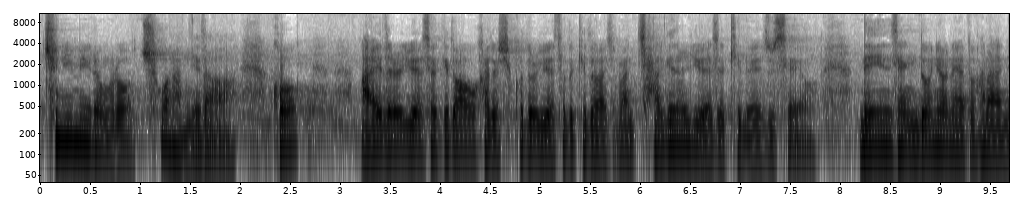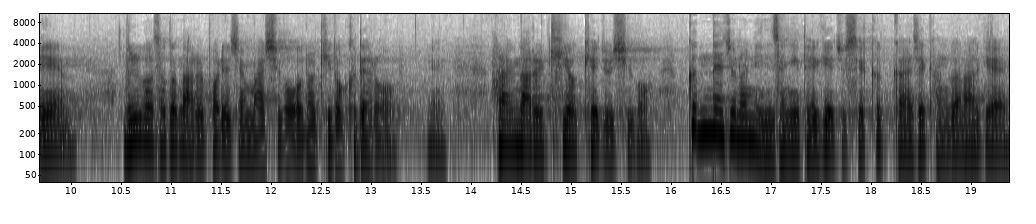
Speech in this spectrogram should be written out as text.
주님 이름으로 축원합니다. 꼭 아이들을 위해서 기도하고 가족 식구들을 위해서도 기도하지만 자기를 위해서 기도해 주세요. 내 인생 노년에도 하나님 늙어서도 나를 버리지 마시고 오늘 기도 그대로 예. 하나님 나를 기억해 주시고 끝내주는 인생이 되게 해주세요. 끝까지 강건하게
